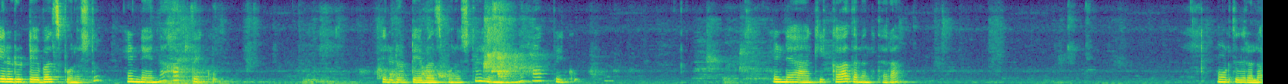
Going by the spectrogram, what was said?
ಎರಡು ಟೇಬಲ್ ಸ್ಪೂನಷ್ಟು ಎಣ್ಣೆಯನ್ನು ಹಾಕಬೇಕು. ಎರಡು ಟೇಬಲ್ ಸ್ಪೂನಷ್ಟು ಎಣ್ಣೆಯನ್ನು ಹಾಕಬೇಕು. ಎಣ್ಣೆ ಹಾಕಿ ಕಾದ ನಂತರ ನೋಡ್ತಿದ್ದೀರಲ್ಲ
